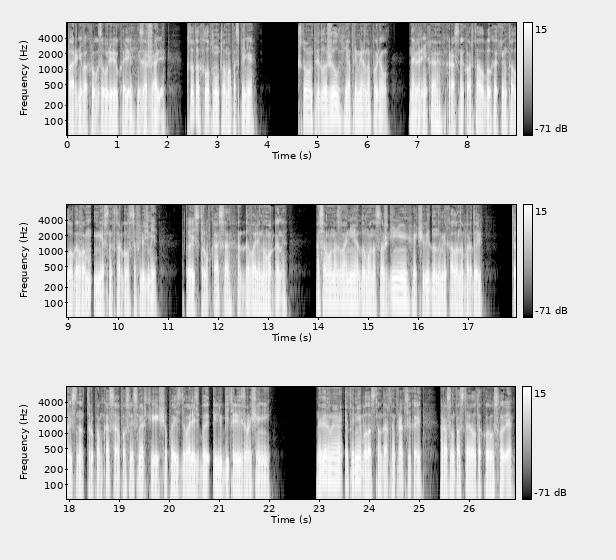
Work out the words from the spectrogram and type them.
Парни вокруг заулюлюкали и заржали. Кто-то хлопнул Тома по спине. Что он предложил, я примерно понял. Наверняка Красный квартал был каким-то логовом местных торговцев людьми, то есть труп касса отдавали на органы. А само название «Дома наслаждений» очевидно намекало на бордель. То есть над трупом Касса после смерти еще поиздевались бы и любители извращений. Наверное, это не было стандартной практикой, раз он поставил такое условие.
